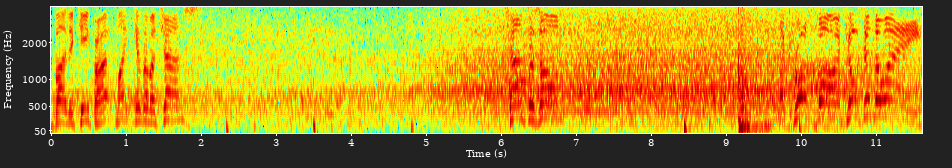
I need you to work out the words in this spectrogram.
by the keeper might give them a chance. Chances on. The crossbar got in the way.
